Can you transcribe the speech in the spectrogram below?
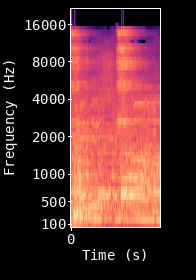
Amém.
